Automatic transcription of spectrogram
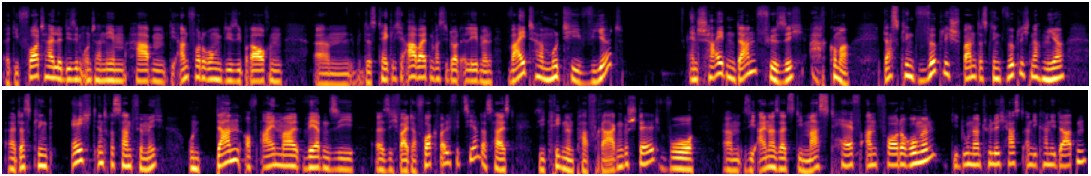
äh, die Vorteile, die sie im Unternehmen haben, die Anforderungen, die sie brauchen, ähm, das tägliche Arbeiten, was sie dort erleben, weiter motiviert, entscheiden dann für sich, ach guck mal, das klingt wirklich spannend, das klingt wirklich nach mir, äh, das klingt echt interessant für mich und dann auf einmal werden sie äh, sich weiter vorqualifizieren, das heißt, sie kriegen ein paar Fragen gestellt, wo ähm, sie einerseits die Must-Have-Anforderungen, die du natürlich hast an die Kandidaten,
